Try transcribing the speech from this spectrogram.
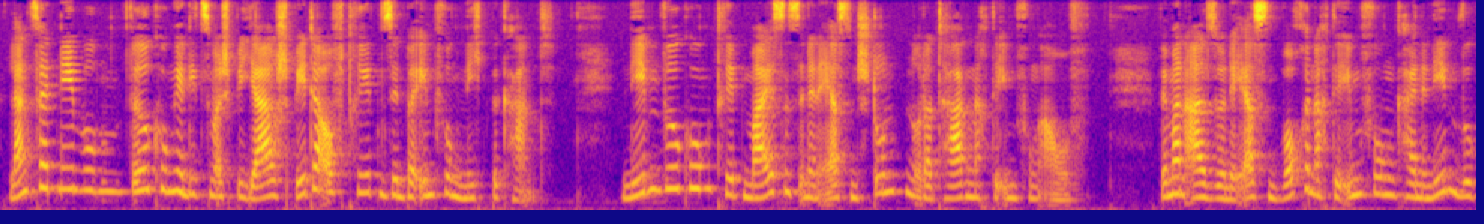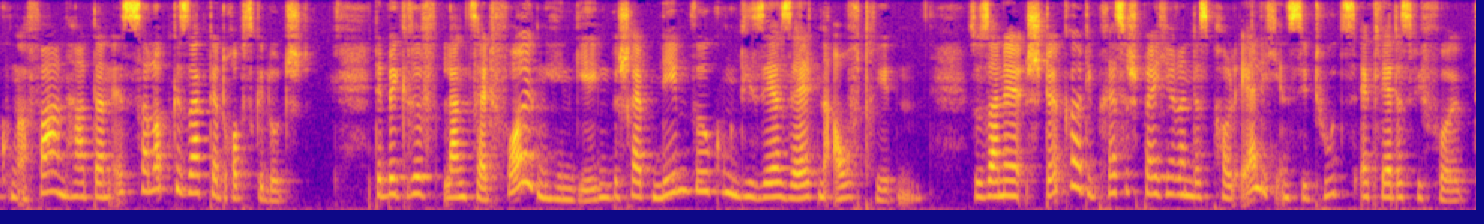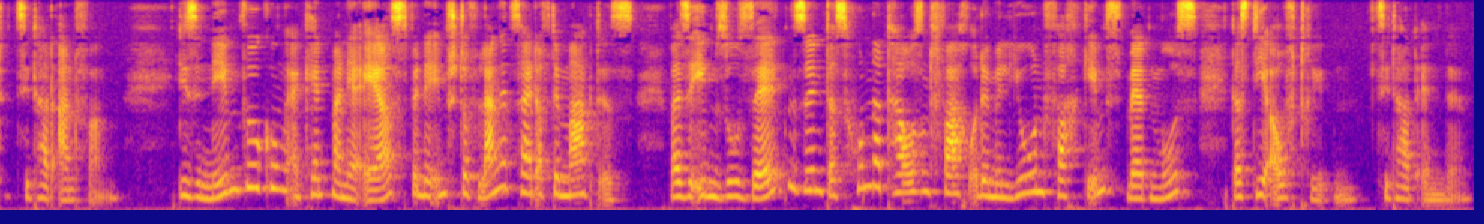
Langzeitnebenwirkungen, die zum Beispiel Jahre später auftreten, sind bei Impfungen nicht bekannt. Nebenwirkungen treten meistens in den ersten Stunden oder Tagen nach der Impfung auf. Wenn man also in der ersten Woche nach der Impfung keine Nebenwirkung erfahren hat, dann ist salopp gesagt der Drops gelutscht. Der Begriff Langzeitfolgen hingegen beschreibt Nebenwirkungen, die sehr selten auftreten. Susanne Stöcker, die Pressesprecherin des Paul-Ehrlich-Instituts, erklärt es wie folgt. Zitat Anfang. Diese Nebenwirkungen erkennt man ja erst, wenn der Impfstoff lange Zeit auf dem Markt ist, weil sie eben so selten sind, dass hunderttausendfach oder millionenfach geimpft werden muss, dass die auftreten. Zitat Ende.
